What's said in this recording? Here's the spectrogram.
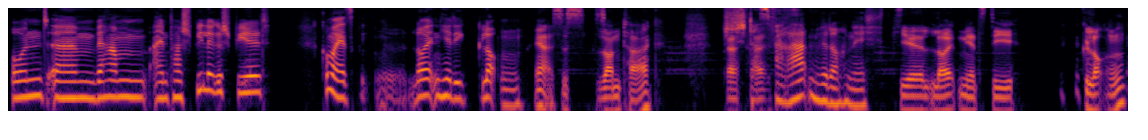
Und ähm, wir haben ein paar Spiele gespielt. Guck mal, jetzt äh, läuten hier die Glocken. Ja, es ist Sonntag. Das Psst, das heißt, verraten wir doch nicht. hier läuten jetzt die Glocken.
